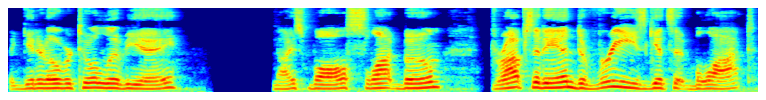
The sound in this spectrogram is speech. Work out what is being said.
They get it over to Olivier. Nice ball. Slot boom. Drops it in. DeVries gets it blocked.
